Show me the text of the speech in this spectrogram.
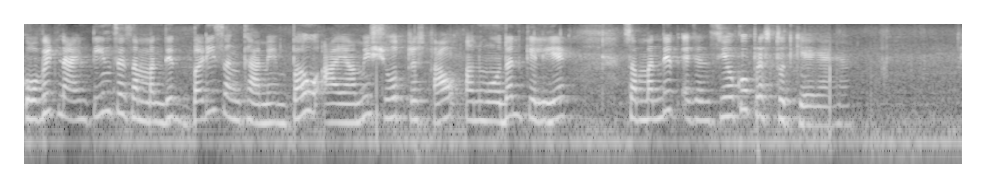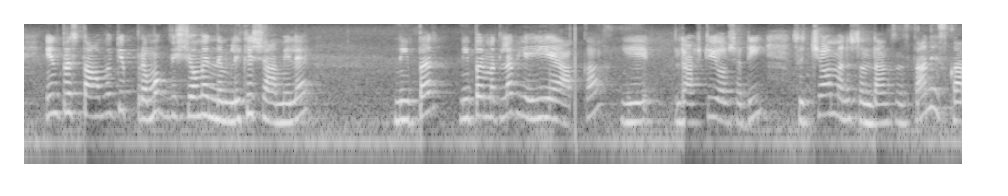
कोविड 19 से संबंधित बड़ी संख्या में बहुआयामी शोध प्रस्ताव अनुमोदन के लिए संबंधित एजेंसियों को प्रस्तुत किए गए हैं। इन प्रस्तावों के प्रमुख विषयों में निम्नलिखित शामिल है। नीपर नीपर मतलब यही है आपका, ये राष्ट्रीय औषधि शिक्षा और अनुसंधान संस्थान, इसका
